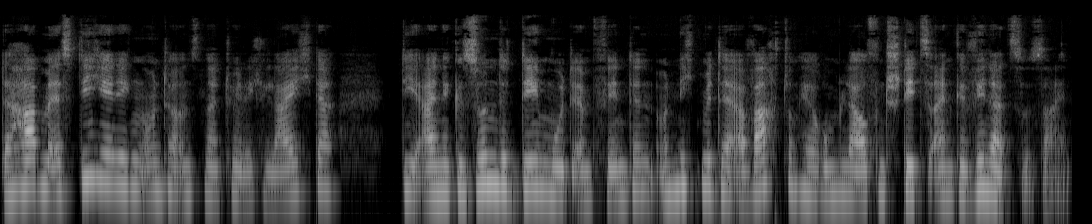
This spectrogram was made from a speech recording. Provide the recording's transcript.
Da haben es diejenigen unter uns natürlich leichter, die eine gesunde Demut empfinden und nicht mit der Erwartung herumlaufen, stets ein Gewinner zu sein.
